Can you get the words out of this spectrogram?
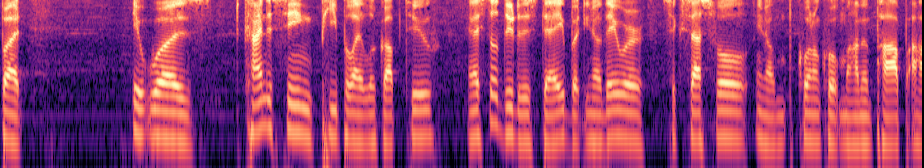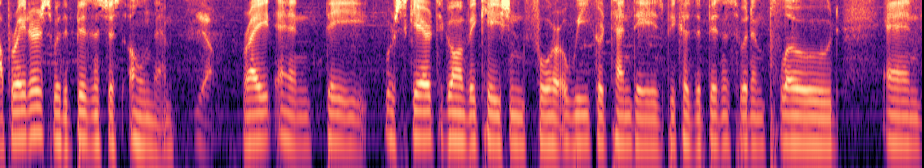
but it was kind of seeing people I look up to, and I still do to this day. But you know, they were successful, you know, quote unquote mom and pop operators, where the business just owned them Yeah. right? And they were scared to go on vacation for a week or 10 days because the business would implode. And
